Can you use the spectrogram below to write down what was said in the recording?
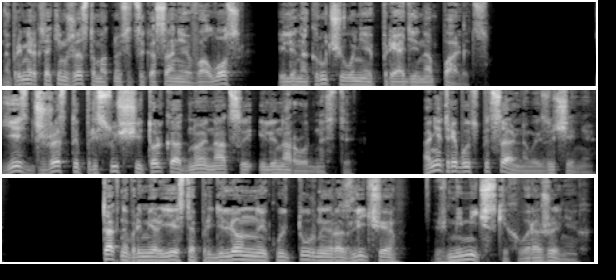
Например, к таким жестам относятся касание волос или накручивание прядей на палец. Есть жесты, присущие только одной нации или народности. Они требуют специального изучения. Так, например, есть определенные культурные различия в мимических выражениях.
